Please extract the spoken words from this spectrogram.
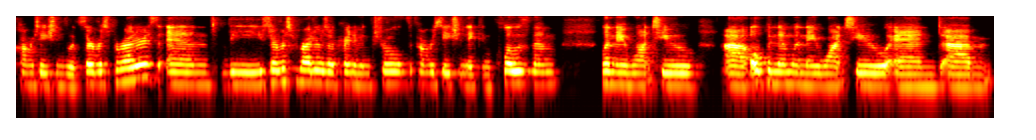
conversations with service providers and the service providers are kind of in control of the conversation. They can close them when they want to, uh, open them when they want to, and um,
